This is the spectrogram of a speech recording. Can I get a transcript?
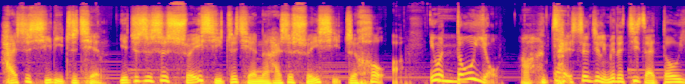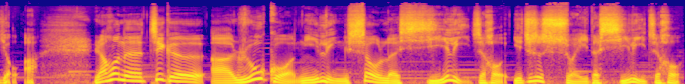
还是洗礼之前？也就是是水洗之前呢，还是水洗之后啊？因为都有啊，在圣经里面的记载都有啊。然后呢，这个啊，如果你领受了洗礼之后，也就是水的洗礼之后，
